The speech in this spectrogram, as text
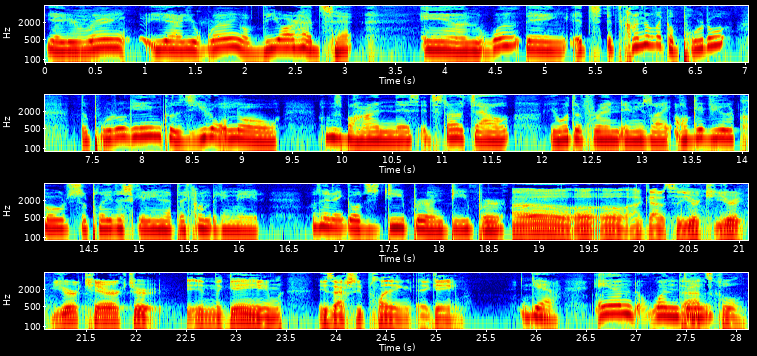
Yeah, you're wearing yeah, you're wearing a VR headset. And one thing, it's it's kind of like a Portal, the Portal game cuz you don't know who's behind this. It starts out you're with a friend and he's like, "I'll give you the codes to play this game that the company made." But then it goes deeper and deeper. Oh, oh, oh! I got it. So your your your character in the game is actually playing a game. Yeah. And one thing That's cool.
